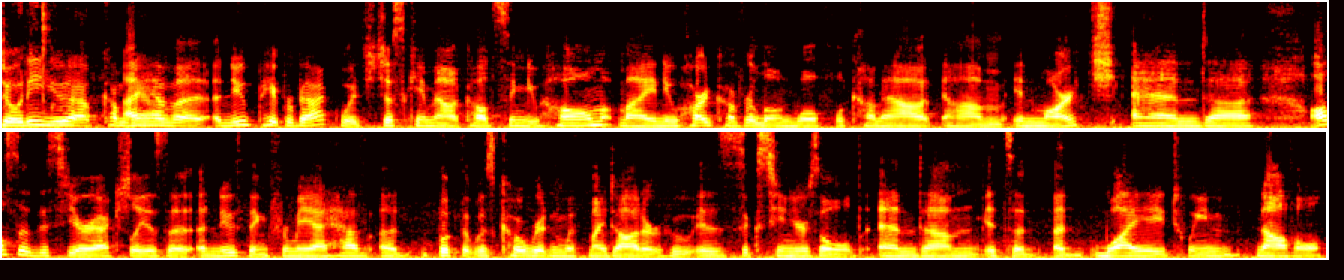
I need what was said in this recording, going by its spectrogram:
Jodi, you have come. I have a, a new paperback which just came out called Sing You Home. My new hardcover Lone Wolf will come out um, in March. And uh, also this year, actually, is a, a new thing for me. I have a book that was co written with my daughter, who is 16 years old. And um, it's a, a YA tween novel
